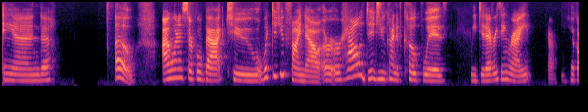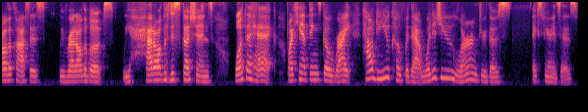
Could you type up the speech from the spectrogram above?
and oh, I want to circle back to what did you find out or, or how did you kind of cope with we did everything right. Yeah. We took all the classes, we read all the books, we had all the discussions. What the heck? why can't things go right? How do you cope with that? What did you learn through those experiences?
